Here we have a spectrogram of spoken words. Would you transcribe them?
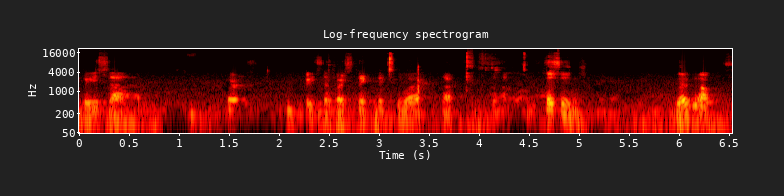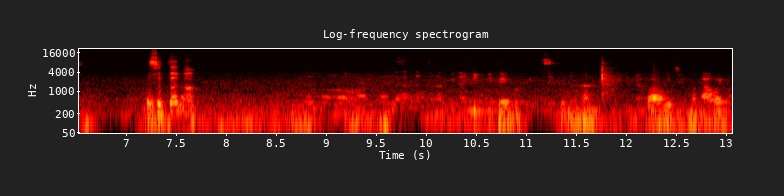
based sa perspective ko. Sa, sa ako. Kasi, ganun lang. Busog ka na. Lahat ng mga pinamimigay ko, hindi ko na pinabawi sa makawin ko.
